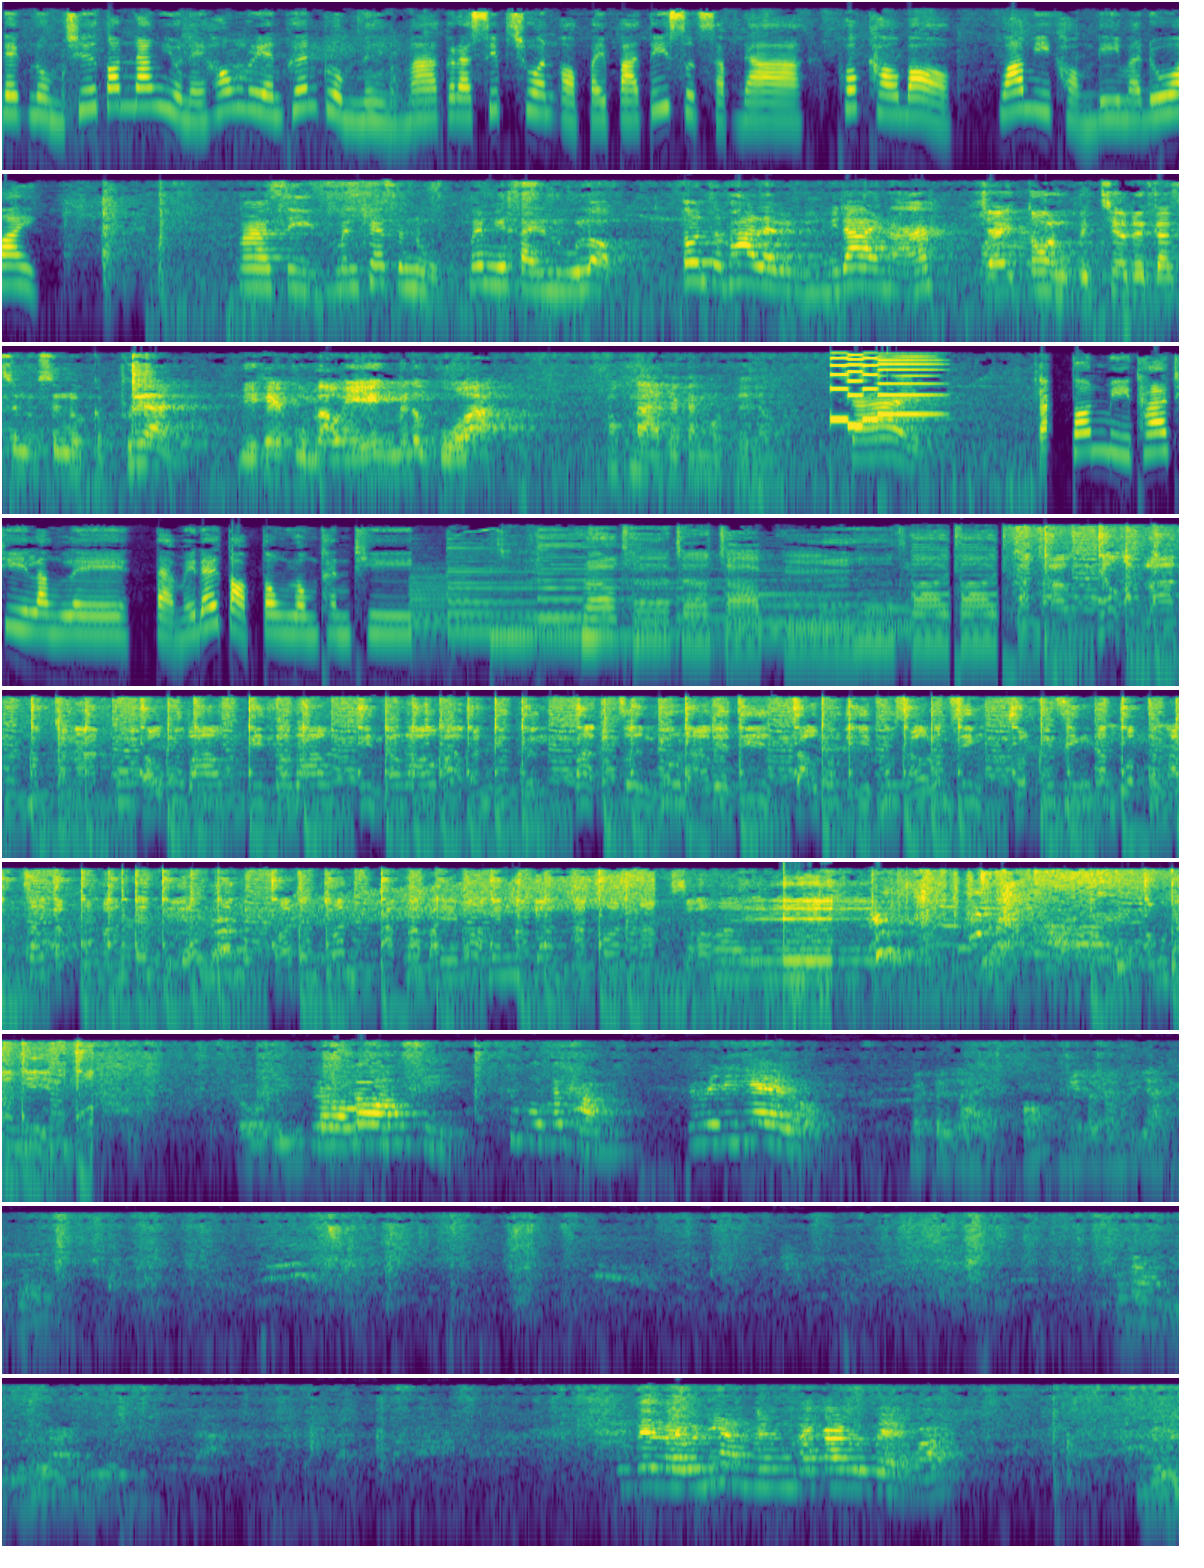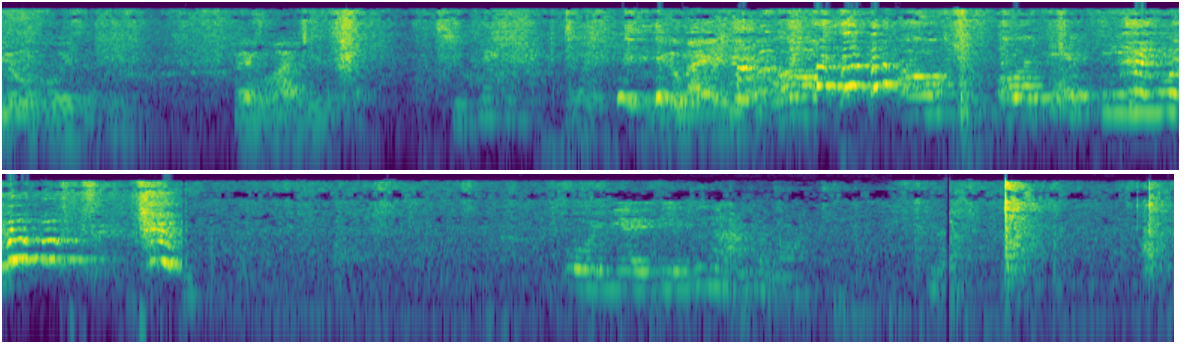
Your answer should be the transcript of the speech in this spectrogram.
เด็กหนุ่มชื่อต้นนั่งอยู่ในห้องเรียนเพื่อนกลุ่มหนึ่งมากระซิบชวนออกไปปาร์ตี้สุดสัปดาห์ พวกเขาบอกว่ามีของดีมาด้วย มาสิ มันแค่สนุก ไม่มีใครรู้หรอก ต้นจะพลาดอะไรแบบนี้ไม่ได้นะ ใช่ต้นไปเที่ยวด้วยกันสนุกสนุกกับเพื่อน มีแค่กลุ่มเราเองไม่ต้องกลัว พวกนายไปกันหมดเลยเหรอ ใช่ ต้นมีท่าทีลังเล แต่ไม่ได้ตอบตรงลงทันที แล้วเธอจะจับมือคลายคลายขาขาเย้าอับลาดมักขนาดผู้เฒ่าผู้เบาดินดาวดาวดินดาวดาวพากันยึดถึงพากันเซิร์นอยู่หน้าเวทีสาวผู้ดีผู้สาวลำซิงสดจริงๆทั้งบวกทั้งอัดใจกับวงบานเต้นเดียวนวลขอจงชวนหักมาไปนอกเงินนอกย้อนหักก่อนหักซอยเอาหน้านี่ลองลองสิทุกคนก็ทำมันไม่ได้แย่หรอก ไม่เป็นไรของนี้เรายังไม่อยากลอ มันเป็นอะไรวะเนี่ยทำไมมึงอาการแปลกๆวะเดี๋ยวโยงคุยสิแบ่งว่าอยู่เลยเดี๋ยวไปเนี่ยโอ้ยมีไอพีขึ้นน้ำเหรอเนาะ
